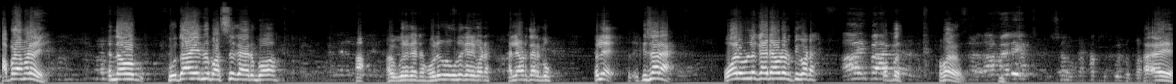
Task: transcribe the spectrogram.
അപ്പൊ നമ്മളെ എന്താവും കുതായിന്ന് ബസ് കയറുമ്പോ ആ ഉള്ളിൽ കയറ്റാം ഉള്ളിൽ അവിടെ തിരക്കും അല്ലേ കിസാറേ ഓരോ ഉള്ളിൽ കയറി അവിടെ എടുത്തിക്കോട്ടെ ഒപ്പ്. ഒപ്പ്. ايه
